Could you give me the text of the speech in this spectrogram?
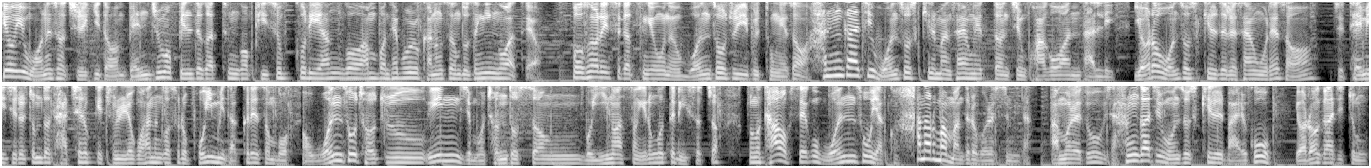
POE 1에서 즐기던 맨주먹 빌드 같은 거 비스꾸리한 거 한번 해볼 가능성도 생긴 것 같아요. 소서리스 같은 경우는 원소 주입을 통해서 한 가지 원소 스킬만 사용했던 지금 과거와는 달리 여러 원소 스킬들을 사용을 해서 이제 데미지를 좀 더 다채롭게 주려고 하는 것으로 보입니다. 그래서 뭐 어, 원소 저주인 이제 뭐 전도성, 뭐 인화성 이런 것들이 있었죠. 그런 거 다 없애고 원소 약간 하나로만 만들어 버렸습니다. 아무래도 이제 한 가지 원소 스킬 말고 여러 가지 좀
